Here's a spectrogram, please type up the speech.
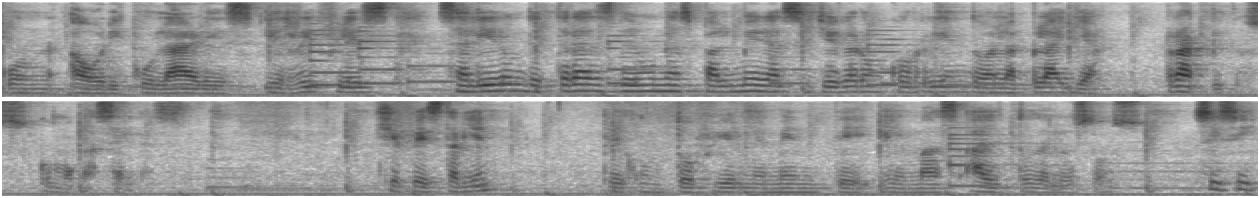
con auriculares y rifles, salieron detrás de unas palmeras y llegaron corriendo a la playa, rápidos como gacelas. Jefe, ¿está bien? Preguntó firmemente el más alto de los dos. Sí, sí,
